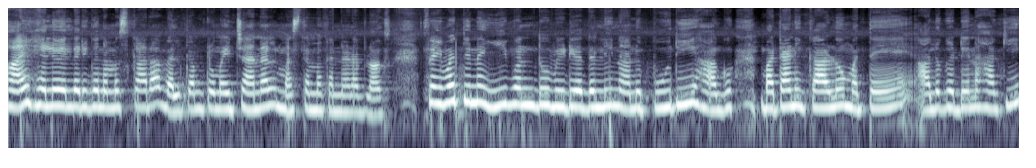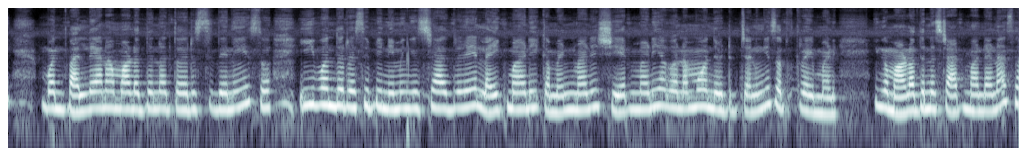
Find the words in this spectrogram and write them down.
ಹಾಯ್ ಹೆಲೋ ಎಲ್ಲರಿಗೂ ನಮಸ್ಕಾರ. Welcome to my channel Mastamma Kannada blogs so ಇವತ್ತಿನ ಈ ಒಂದು ವಿಡಿಯೋದಲ್ಲಿ ನಾನು ಪೂರಿ ಹಾಗೂ ಬಟಾಣಿ ಕಾಳು ಮತ್ತು ಆಲೂಗಡ್ಡೆನ ಹಾಕಿ ಒಂದು ಪಲ್ಯನ ಮಾಡೋದನ್ನು ತೋರಿಸ್ತಿದ್ದೇನೆ. ಸೊ ಈ ಒಂದು ರೆಸಿಪಿ ನಿಮಗೆ ಇಷ್ಟ ಆದರೆ ಲೈಕ್ ಮಾಡಿ ಕಮೆಂಟ್ ಮಾಡಿ ಶೇರ್ ಮಾಡಿ ಹಾಗೂ ನಮ್ಮ ಒಂದು ಯೂಟ್ಯೂಬ್ ಚಾನಲ್ಗೆ ಸಬ್ಸ್ಕ್ರೈಬ್ ಮಾಡಿ. ಈಗ ಮಾಡೋದನ್ನು ಸ್ಟಾರ್ಟ್ ಮಾಡೋಣ. ಸೊ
